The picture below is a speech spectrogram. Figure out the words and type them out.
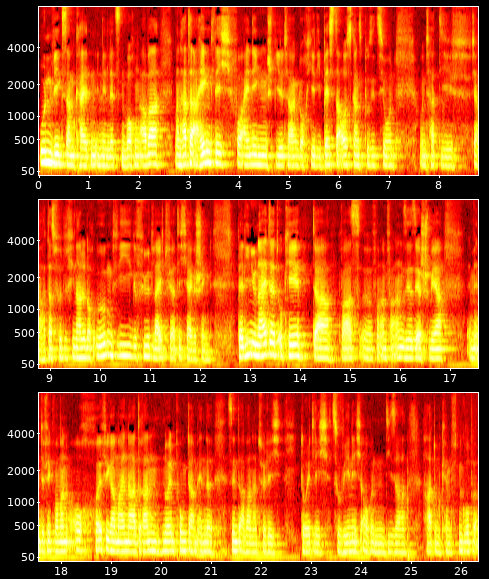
Unwegsamkeiten in den letzten Wochen. Aber man hatte eigentlich vor einigen Spieltagen doch hier die beste Ausgangsposition und hat, die, ja, hat das Viertelfinale doch irgendwie gefühlt leichtfertig hergeschenkt. Berlin United, okay, da war es äh, von Anfang an sehr, sehr schwer. Im Endeffekt war man auch häufiger mal nah dran. Neun Punkte am Ende sind aber natürlich deutlich zu wenig, auch in dieser hart umkämpften Gruppe.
